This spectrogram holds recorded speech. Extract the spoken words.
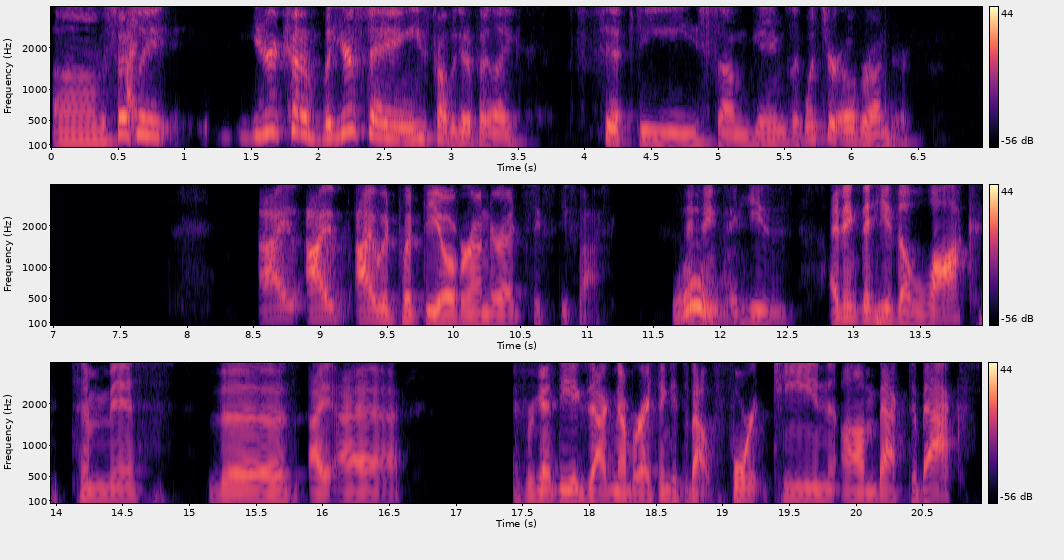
Um, especially I, you're kind of, but you're saying he's probably going to play like fifty some games. Like, what's your over under? I I I would put the over under at sixty five. I think that he's I think that he's a lock to miss the I I I forget the exact number. I think it's about 14 um, back to backs.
